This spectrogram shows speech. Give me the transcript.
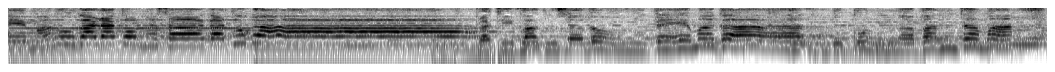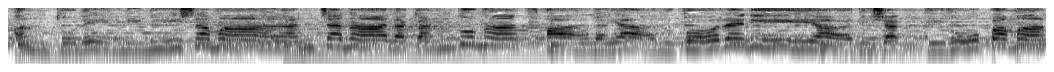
ఏ మనుగడ కొనసాగదుగా. ప్రతి వరుసలోను ప్రేమగా ఉన్న బంధమా? అంతులేని మీసమా? అంచనాల కందున ఆలయాలు కోరని ఆదిశక్తి రూపమా?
